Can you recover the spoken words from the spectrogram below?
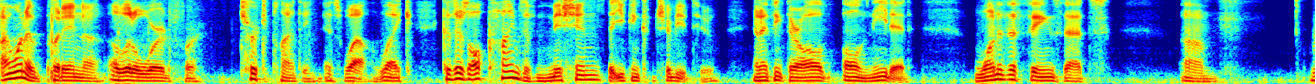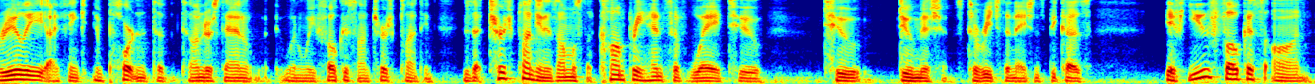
I want to put in a, a little word for church planting as well. Like, because there's all kinds of missions that you can contribute to, and I think they're all all needed. One of the things that's um, really, I think, important to, to understand when we focus on church planting is that church planting is almost a comprehensive way to to do missions to reach the nations. Because if you focus on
